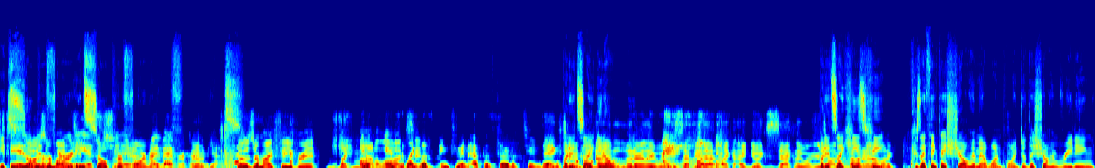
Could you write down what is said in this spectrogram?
it's is so Those are my- perform- it's so performative. I've ever heard. Yes. Those are my favorite like Is monologues. it like in the- listening to an episode of Toonding? But it's like, you I know- literally when you sent me that, like I knew exactly what you're But it's like he's about. and I'm he like, because I think they show him at one point. Don't they show him reading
